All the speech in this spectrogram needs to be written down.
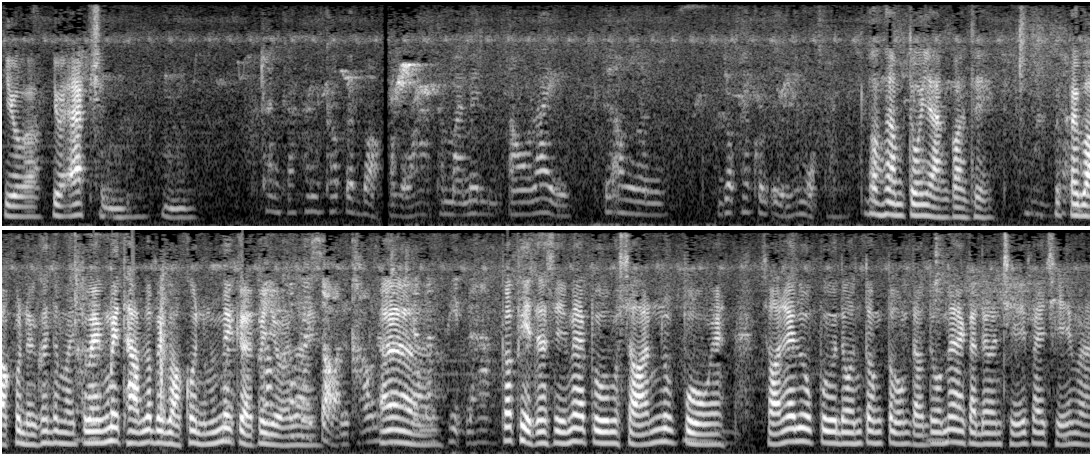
your your that. action. Mm. Mm. ท่านคะท่านเขาไปบอกเขาบอกว่าทำไมไม่เอาไล่หรือเอาเงินยกให้คนอื่นให้หมดเลยต้องทำตัวอย่างก่อนสิไปบอกคนอื่นเขาทำไมตัวเองไม่ทำแล้วไปบอกคนอื่นมันไม่เกิดประโยชน์อะไรเขาไปสอนเขานะเออแต่มันผิดนะคะก็ผิดนะสิแม่ปูสอนลูกปูไงสอนให้ลูกปูเดินตรงๆแต่ตัวแม่ก็เดินเฉไปเฉมา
